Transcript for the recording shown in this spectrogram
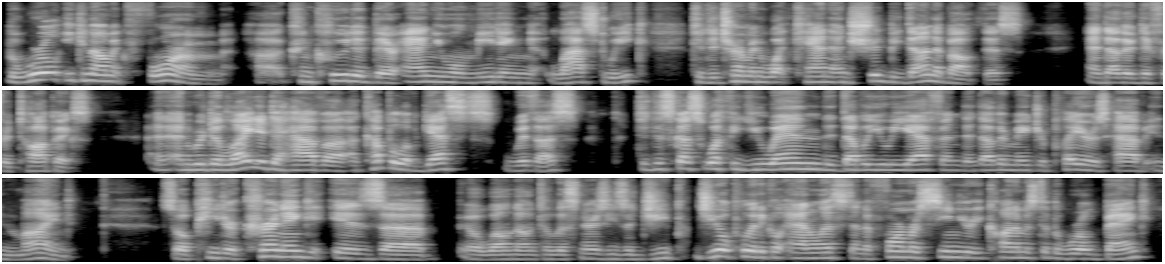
The World Economic Forum uh, concluded their annual meeting last week to determine what can and should be done about this and other different topics. And, and we're delighted to have a, a, couple of guests with us to discuss what the UN, the WEF, and, and other major players have in mind. So Peter Koenig is uh, well known to listeners. He's a ge- geopolitical analyst and a former senior economist of the World Bank,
